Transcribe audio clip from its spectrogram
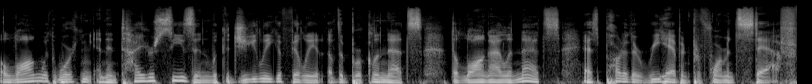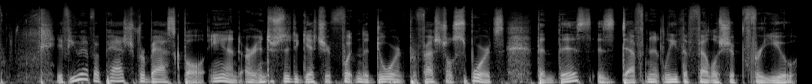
along with working an entire season with the G League affiliate of the Brooklyn Nets, the Long Island Nets, as part of their rehab and performance staff. If you have a passion for basketball and are interested to get your foot in the door in professional sports, then this is definitely the fellowship for you.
